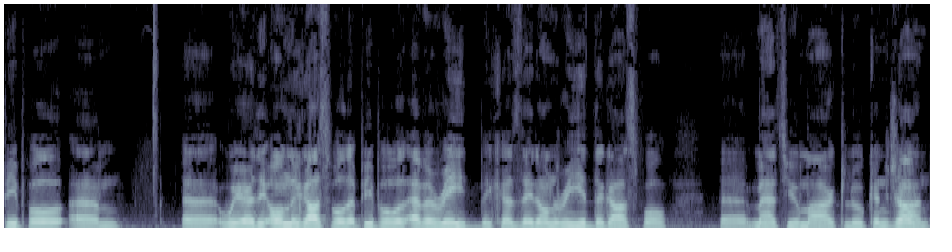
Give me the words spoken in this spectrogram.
people, um, uh, we are the only gospel that people will ever read because they don't read the gospel uh, Matthew, Mark, Luke, and John.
